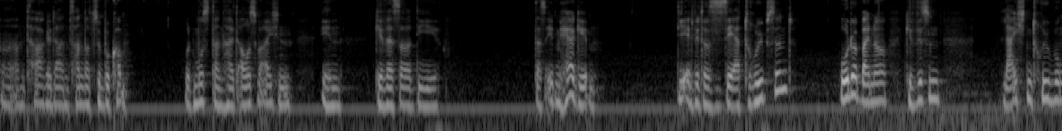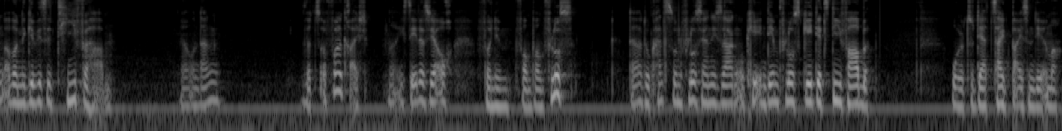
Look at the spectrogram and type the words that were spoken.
äh, am Tage da einen Zander zu bekommen und muss dann halt ausweichen in Gewässer, die das eben hergeben. die entweder sehr trüb sind oder bei einer gewissen leichten Trübung aber eine gewisse Tiefe haben. Ja, und dann wird es erfolgreich. Ich sehe das ja auch von dem, vom, vom Fluss. Ja, du kannst so einen Fluss ja nicht sagen, okay, in dem Fluss geht jetzt die Farbe. Oder zu der Zeit beißen die immer.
